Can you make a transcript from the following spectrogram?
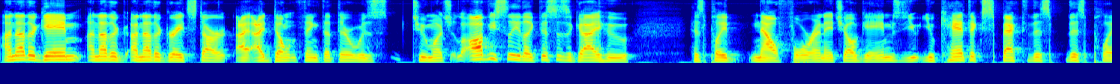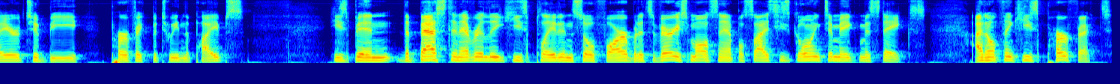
Another game, another another great start. I, I don't think that there was too much. Obviously, like this is a guy who has played now four NHL games. You you can't expect this this player to be perfect between the pipes. He's been the best in every league he's played in so far, but it's a very small sample size. He's going to make mistakes. I don't think he's perfect.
